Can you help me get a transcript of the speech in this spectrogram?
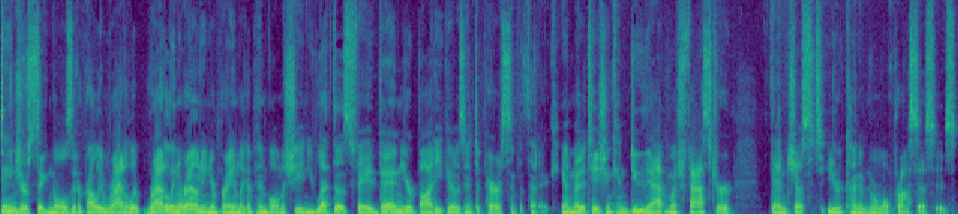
danger signals that are probably rattle, rattling around in your brain like a pinball machine. You let those fade, then your body goes into parasympathetic. And meditation can do that much faster than just your kind of normal processes.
